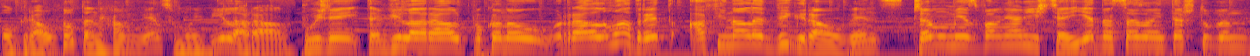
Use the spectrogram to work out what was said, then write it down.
ograł Tottenham, więc mój Villarreal. Później ten Villarreal pokonał Real Madryt, a w finale wygrał, więc czemu mnie zwalnialiście? Jeden sezon i też tu bym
